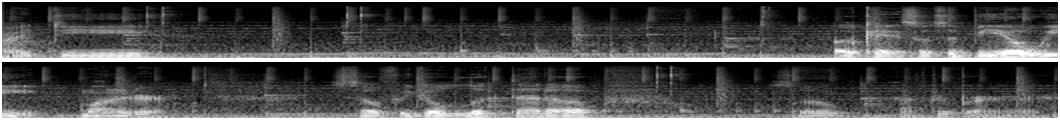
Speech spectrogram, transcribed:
ID. Okay, so it's a BOE monitor. So if we go look that up, so Afterburner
